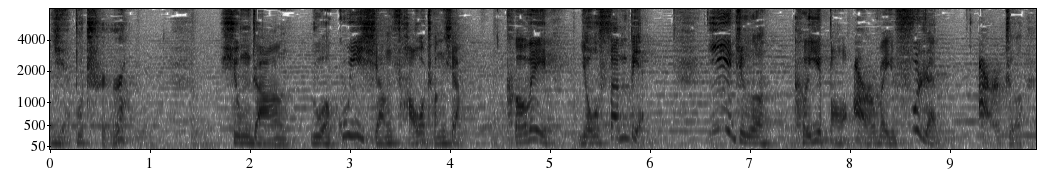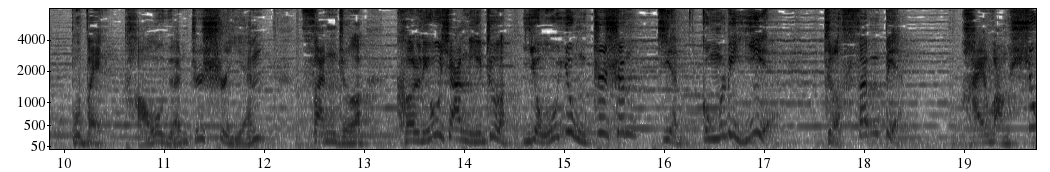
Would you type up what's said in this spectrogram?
也不迟啊。兄长若归降曹丞相，可谓有三变：一者可以保二位夫人；二者不被桃园之誓言；三者可留下你这有用之身，建功立业。这三变，还望兄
